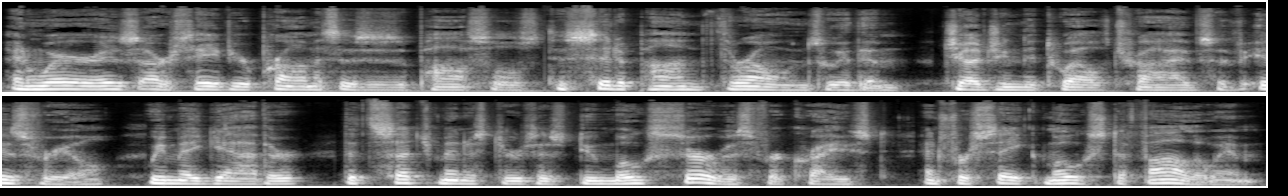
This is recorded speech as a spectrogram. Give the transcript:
And whereas our Savior promises his apostles to sit upon thrones with him, judging the twelve tribes of Israel, we may gather that such ministers as do most service for Christ and forsake most to follow him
